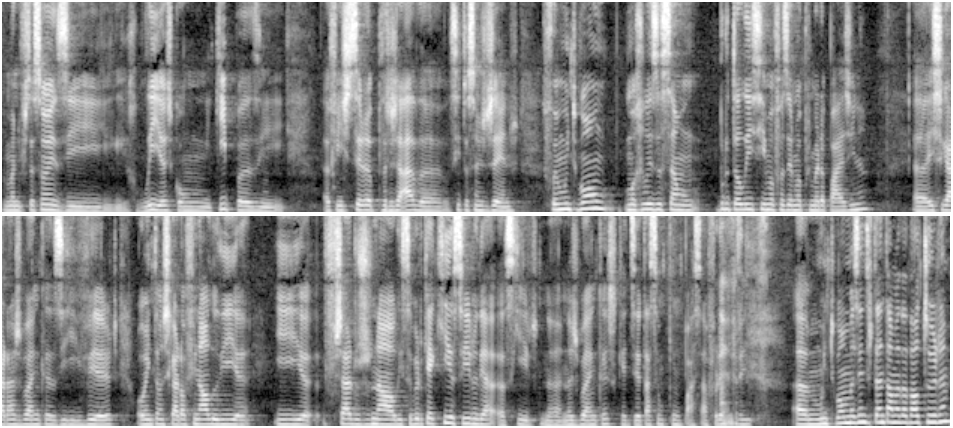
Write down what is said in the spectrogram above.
manifestações e rebelias com equipas e afins de ser apedrejada, situações de género. Foi muito bom, uma realização brutalíssima fazer uma primeira página uh, e chegar às bancas e ver, ou então chegar ao final do dia e uh, fechar o jornal e saber o que é que ia sair no dia a seguir na- nas bancas, quer dizer, está sempre um passo à frente. À frente. Uh, muito bom, mas entretanto há uma dada altura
